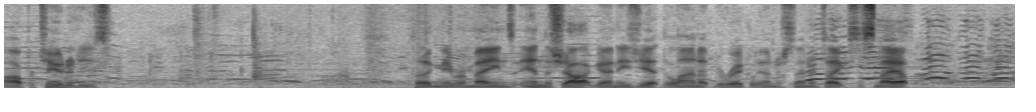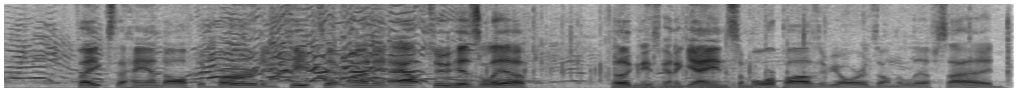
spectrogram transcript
opportunities. Hugney remains in the shotgun. He's yet to line up directly under center. Takes the snap, fakes the handoff to Bird, and keeps it running out to his left. Hugney's going to gain some more positive yards on the left side.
